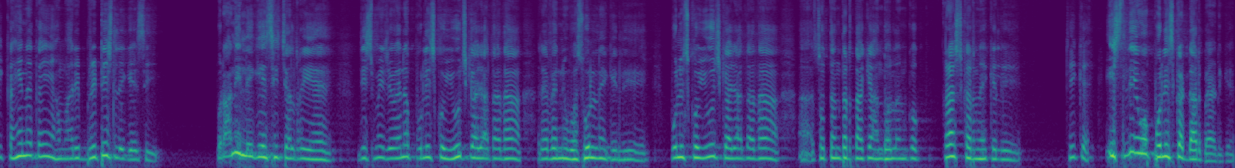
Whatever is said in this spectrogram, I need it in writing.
कि कहीं ना कहीं हमारी ब्रिटिश लेगेसी पुरानी लेगेसी चल रही है, जिसमें जो है ना पुलिस को यूज़ किया जाता था रेवेन्यू वसूलने के लिए, पुलिस को यूज़ किया जाता था स्वतंत्रता के आंदोलन को क्रश करने के लिए ठीक है? इसलिए वो पुलिस का डर बैठ गया।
